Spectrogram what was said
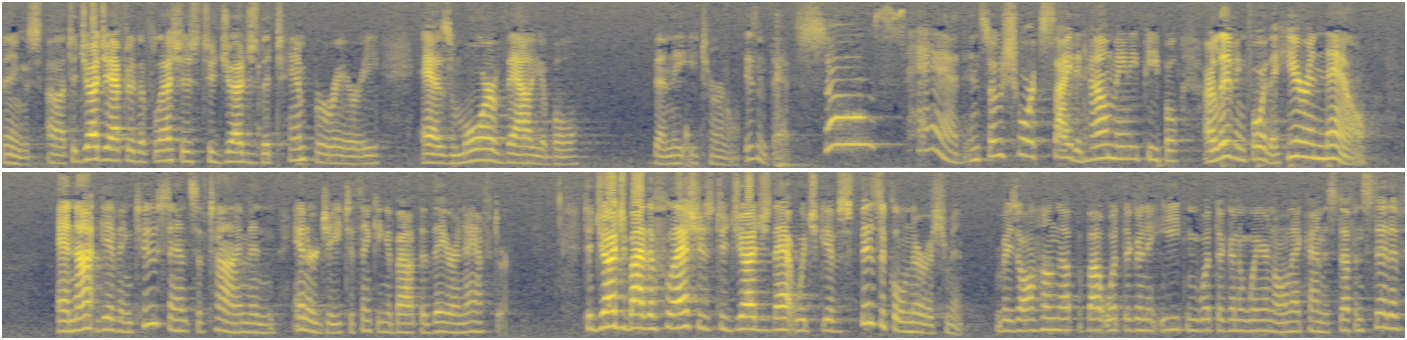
things. Uh, to judge after the flesh is to judge the temporary as more valuable than the eternal. Isn't that so sad and so short sighted how many people are living for the here and now and not giving two cents of time and energy to thinking about the there and after? To judge by the flesh is to judge that which gives physical nourishment. Everybody's all hung up about what they're going to eat and what they're going to wear and all that kind of stuff instead of,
